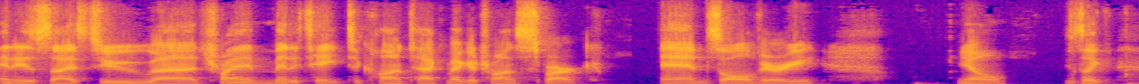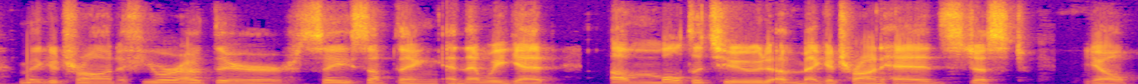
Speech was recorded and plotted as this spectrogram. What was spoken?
and he decides to uh, try and meditate to contact Megatron's spark. and it's all very, you know, he's like Megatron. If you're out there, say something, and then we get a multitude of Megatron heads, just you know,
